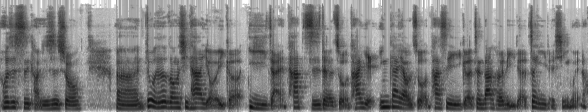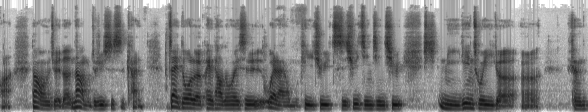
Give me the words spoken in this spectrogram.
或是思考，就是说，呃，如果这个东西它有一个意义在，它值得做，它也应该要做，它是一个正当合理的正义的行为的话，那我们觉得，那我们就去试试看。再多的配套都会是未来我们可以去持续精进去拟定出一个呃可能。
